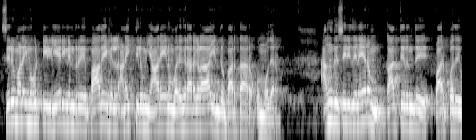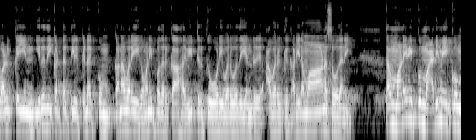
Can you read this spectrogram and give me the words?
சிறுமலை முகுட்டில் ஏறி நின்று பாதைகள் அனைத்திலும் யாரேனும் வருகிறார்களா என்று பார்த்தார் உம்முதர். அங்கு சிறிது நேரம் காத்திருந்து பார்ப்பது வாழ்க்கையின் இறுதி கட்டத்தில் கிடக்கும் கணவரை கவனிப்பதற்காக வீட்டிற்கு ஓடி வருவது என்று அவருக்கு கடினமான சோதனை. தம் மனைவிக்கும் அடிமைக்கும்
